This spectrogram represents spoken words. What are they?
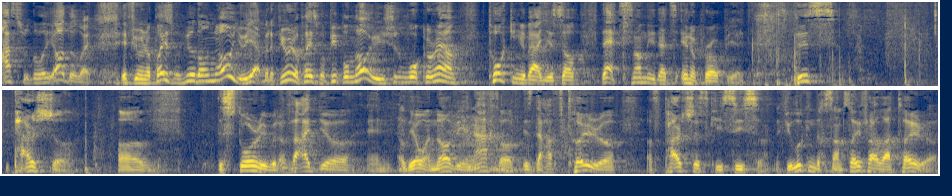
Asra the Yadale. If you're in a place where people don't know you, yeah, but if you're in a place where people know you, you shouldn't walk around talking about yourself. That's something that's inappropriate. This parsha of the story with Avadia and Eliyahu Navi and Achav is the Haftorah of Parshas Kisisa. If you look in the Chassam Sofer al Torah,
